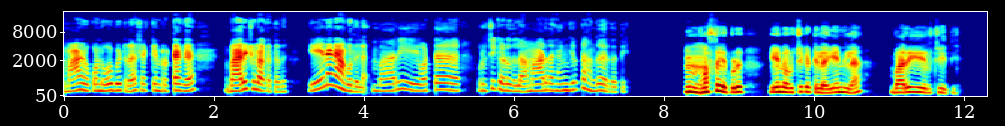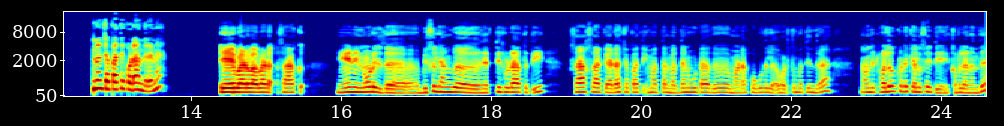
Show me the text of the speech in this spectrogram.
ಮಾಡಿ ಹೇಳ್ಕೊಂಡು ಹೋಗ್ಬಿಟ್ರೆ ಶಕ್ಕಿನ ರೊಟ್ಟಾಗ ಭಾರಿ ಚಲೋ ಆಗತ್ತದು ಏನೇನೇ ಆಗೋದಿಲ್ಲ ಭಾರಿ ಒಟ್ಟ ರುಚಿ ಕೆಡೋದಿಲ್ಲ ಮಾಡ್ದಾಗ ಹೆಂಗಿರುತ್ತೆ ಹಂಗೆ ಇರ್ತೈತಿ. ಹ್ಞೂ ಮಸ್ತ್ ಆಗೈತೆ ಬಿಡು. ಏನು ರುಚಿ ಕೆಟ್ಟಿಲ್ಲ ಏನಿಲ್ಲ ಭಾರಿ ರುಚಿ ಐತಿ. ಇನ್ನೊಂದು ಚಪಾತಿ ಕೊಡ ಅಂದ್ರೇನೆ? ಏ ಬೇಡ ಬೇಡ ಬೇಡ ಸಾಕು. ಏನು ನೋಡಿಲ್ದ ಬಿಸಿಲು ಹೆಂಗೆ ನೆತ್ತಿ ಸುಡಾತತಿ. ಸಾಕು ಸಾಕು ಎಡ ಚಪಾತಿ ಮತ್ತು ಅಲ್ಲಿ ಮಧ್ಯಾಹ್ನ ಊಟ ಅದು ಮಾಡಕ್ಕೆ ಹೋಗುದಿಲ್ಲ ಹೊಟ್ಟೆ ತುಂಬ ತಿಂದ್ರೆ. ನಾವೊಂದಿಟ್ಟು ಹೊಲದ ಕಡೆ ಕೆಲಸ ಐತಿ ಕಮಲ ನಂದು.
